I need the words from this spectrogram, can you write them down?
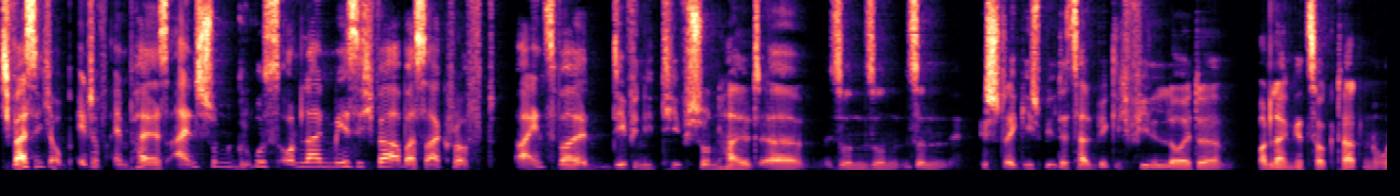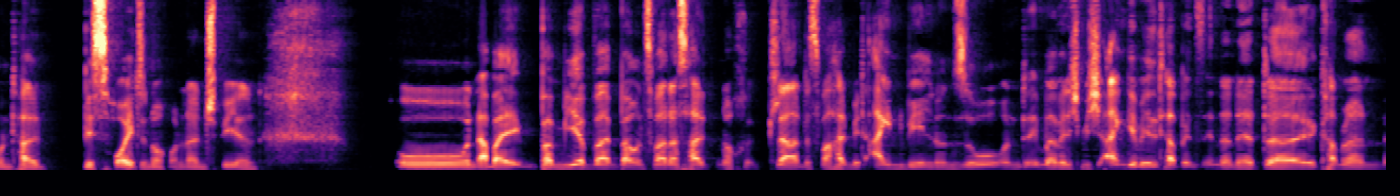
ich weiß nicht, ob Age of Empires 1 schon groß online-mäßig war, aber StarCraft 1 war definitiv schon halt äh, so, ein, so, ein, so ein Strategiespiel, das halt wirklich viele Leute online gezockt hatten und halt bis heute noch online spielen. Und aber bei mir, bei, bei uns war das halt noch klar, das war halt mit Einwählen und so. Und immer wenn ich mich eingewählt habe ins Internet, da kam dann,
